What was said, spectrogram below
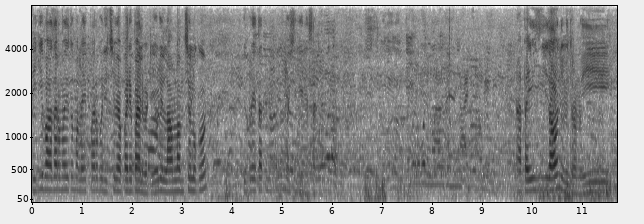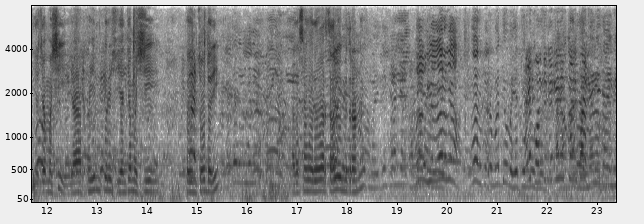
तिघी बाजारमध्ये तुम्हाला हे परभणीचे व्यापारी पाहायला भेटते एवढे लांब लांबचे लोक इकडे येतात मित्रांनो म्हशी घेण्यासाठी. आता ही जाऊ मित्रांनो. ही याच्या म्हशी या फहीम कुरेशी यांच्या म्हशी फहीम चौधरी. आता समोर व्यवहार चालू आहे मित्रांनो. अरे मत देऊ भैया तेरे को- नहीं जाएंगे।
